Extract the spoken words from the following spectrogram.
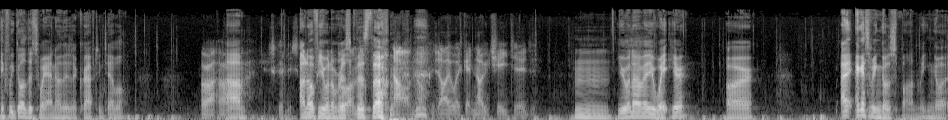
If we go this way, I know there's a crafting table. Alright, alright. Um. It's good. It's I don't know if you want to Oh, risk this not- though. No, I'm not, because I always get no cheated. Hmm. You wanna maybe wait here, or I I guess we can go to spawn. We can go.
